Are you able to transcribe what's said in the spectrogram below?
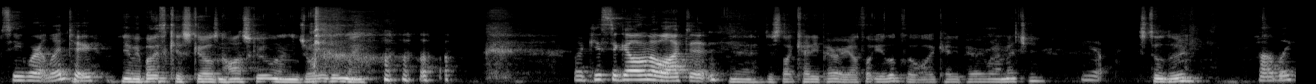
see where it led to. Yeah, we both kissed girls in high school and enjoyed it, didn't we? I kissed a girl and I liked it. Yeah, just like Katy Perry. I thought you looked a little like Katy Perry when I met you. Yep, Still do. hardly.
